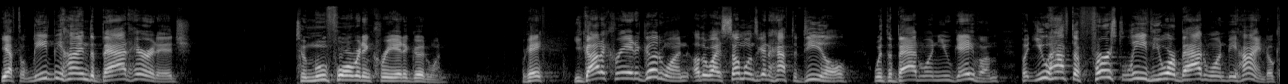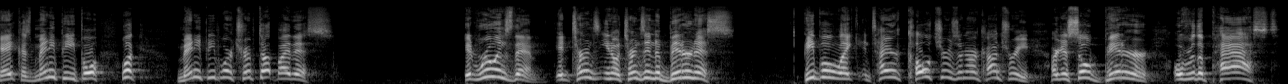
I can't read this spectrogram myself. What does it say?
You have to leave behind the bad heritage to move forward and create a good one. Okay? You got to create a good one, otherwise, someone's going to have to deal with the bad one you gave them. But you have to first leave your bad one behind, okay? Because many people, look, many people are tripped up by this. It ruins them. It turns, you know, it turns into bitterness. People, like entire cultures in our country, are just so bitter over the past.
